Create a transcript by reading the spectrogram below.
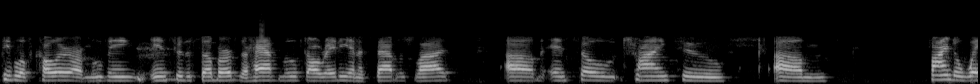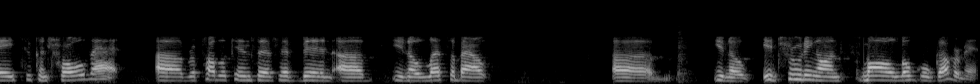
people of color are moving into the suburbs or have moved already and established lives. Um, and so, trying to um, find a way to control that, uh, Republicans have, have been, uh, you know, less about, um, you know, intruding on small local government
